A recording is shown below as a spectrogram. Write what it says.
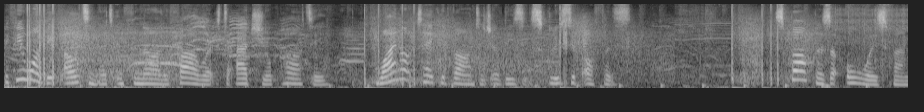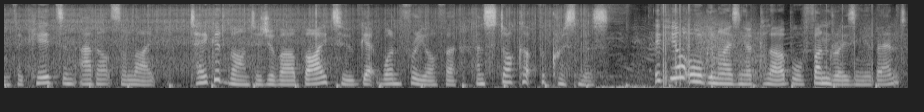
If you want the ultimate in finale fireworks to add to your party, why not take advantage of these exclusive offers? Sparklers are always fun for kids and adults alike. Take advantage of our buy two get one free offer and stock up for Christmas. If you're organising a club or fundraising event,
